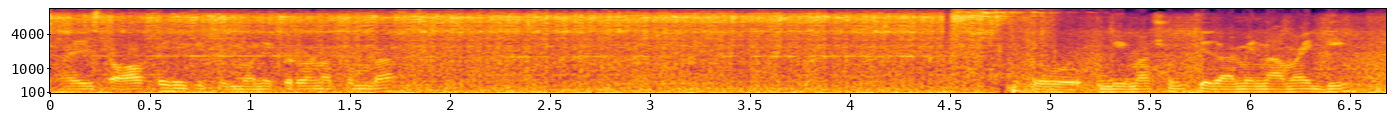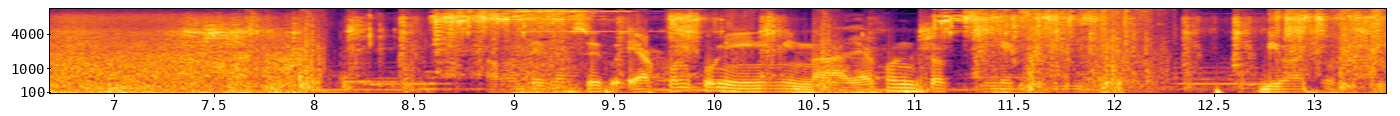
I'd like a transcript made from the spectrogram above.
ভয়েসটা অফ হয়ে কিছু মনে করো না তোমরা। তো বিমা শক্তি আমি নামাই দিই। আমাদের কাছে এখন কোনো এনিমি না এখন সব বিমা শক্তি।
